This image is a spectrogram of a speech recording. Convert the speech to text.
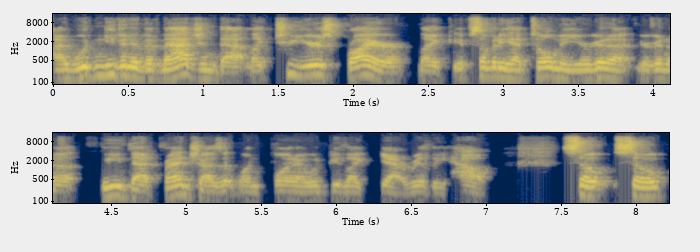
I wouldn't even have imagined that like two years prior like if somebody had told me you're gonna you're gonna leave that franchise at one point i would be like yeah really how so so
